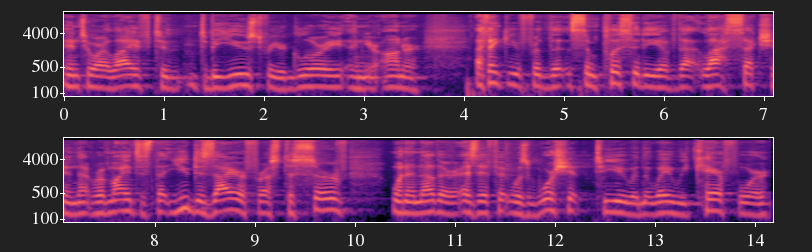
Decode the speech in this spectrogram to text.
into our life to, to be used for your glory and your honor. I thank you for the simplicity of that last section that reminds us that you desire for us to serve one another as if it was worship to you in the way we care for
